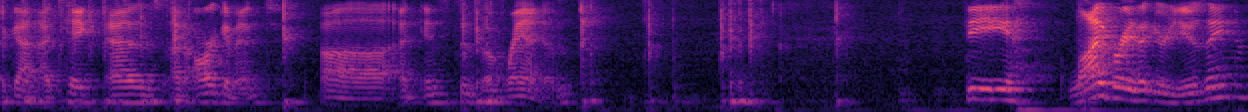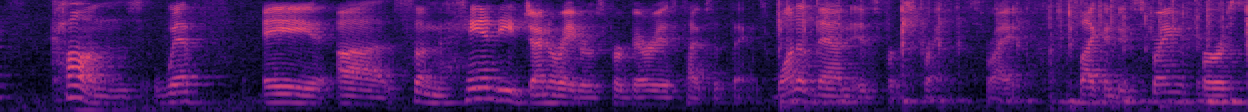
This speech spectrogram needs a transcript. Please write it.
Again, I take as an argument uh, an instance of random. The library that you're using comes with a uh, some handy generators for various types of things. One of them is for strings, right? So I can do string first,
